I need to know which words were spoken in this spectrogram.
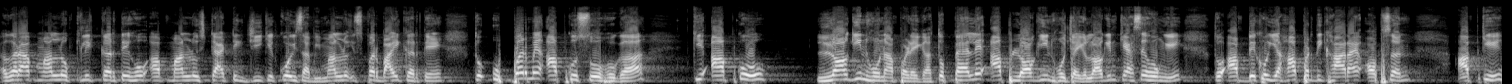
अगर आप मान लो क्लिक करते हो, आप मान लो स्टैटिक जी के कोई सा भी, मान लो इस पर बाई करते हैं तो ऊपर में आपको शो होगा कि आपको लॉगिन होना पड़ेगा। तो पहले आप लॉगिन हो जाएगा लॉगिन कैसे होंगे? तो आप देखो, यहाँ पर दिखा रहा है ऑप्शन आपके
